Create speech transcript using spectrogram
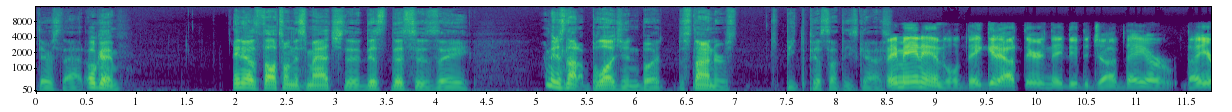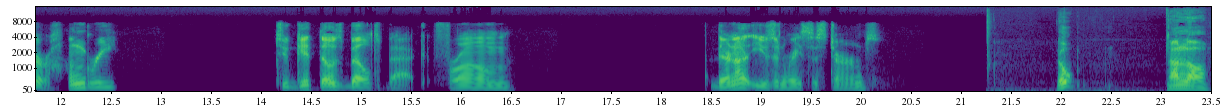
there's that. Okay. Any other thoughts on this match? The, this this is a, I mean, it's not a bludgeon, but the Steiners beat the piss out these guys. They manhandle. They get out there and they do the job. They are they are hungry to get those belts back from. They're not using racist terms. Nope, not at all.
